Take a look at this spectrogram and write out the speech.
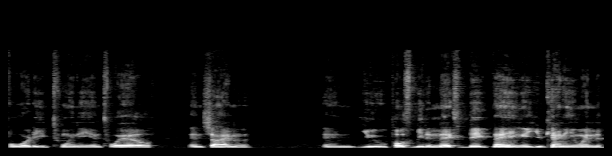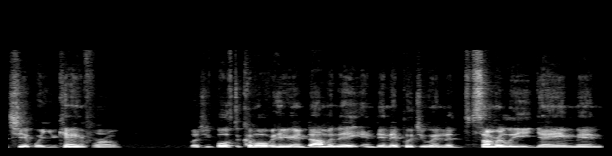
40, 20, and 12 in China. And you supposed to be the next big thing, and you can't even win the chip where you came from. But you supposed to come over here and dominate, and then they put you in the summer league game and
